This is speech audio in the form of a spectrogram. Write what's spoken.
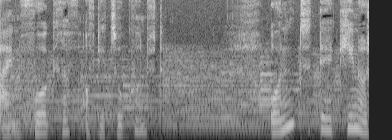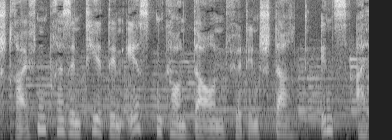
Ein Vorgriff auf die Zukunft? Und der Kinostreifen präsentiert den ersten Countdown für den Start ins All.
